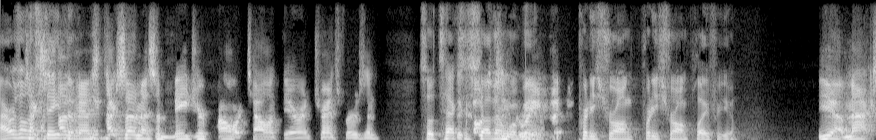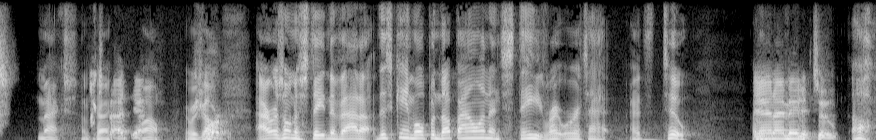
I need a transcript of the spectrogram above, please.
Arizona Texas State. Southern, has, Texas Southern has some major power talent there and transfers and So Texas Southern will great, be a pretty strong, pretty strong play for you, yeah, Max. Max. Okay. bet, yeah. Wow. There we Sure. go. Arizona State, Nevada. This game opened up, Alan, and stayed right where it's at. It's two. And I made it too. Oh,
